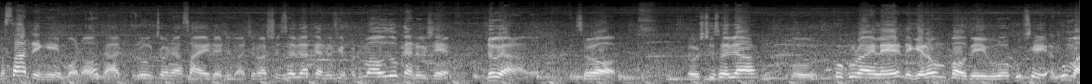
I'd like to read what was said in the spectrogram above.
မစတင်ခင်ပေါ့နော်ဒါသူတို့ကြော်ညာစရတဲ့အချိန်မှာကျွန်တော်ရွှေဆွဲပြားကန်လို့ရှိရင်ပထမဆုံးကန်လို့ရှိရင်လုပ်ရတာပေါ့ ဆိုတော့ဟိုရွှေဆွဲပြားဟိုကိုကိုရိုင်းလည်းတကယ်တော့မပေါက်သေးဘူးအခုချိန်အခုမှ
